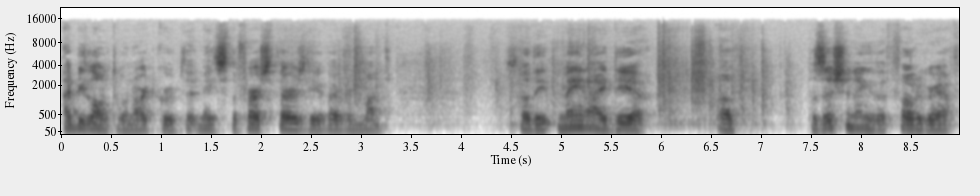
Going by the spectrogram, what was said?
I belong to an art group that meets the first Thursday of every month. So the main idea of positioning the photograph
